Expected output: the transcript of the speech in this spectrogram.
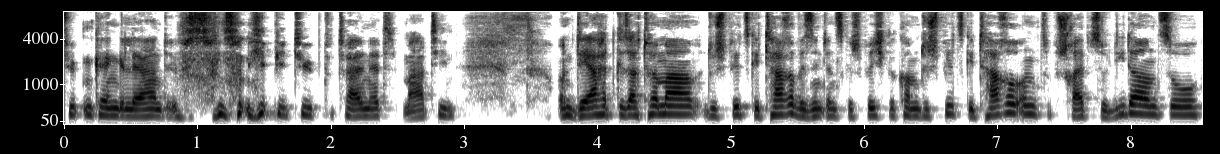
Typen kennengelernt, so ein Hippie-Typ, total nett, Martin. Und der hat gesagt, hör mal, du spielst Gitarre, wir sind ins Gespräch gekommen, du spielst Gitarre und schreibst so Lieder und so.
